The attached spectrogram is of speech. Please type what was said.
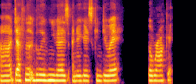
Uh, definitely believe in you guys. I know you guys can do it. Go rock it.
